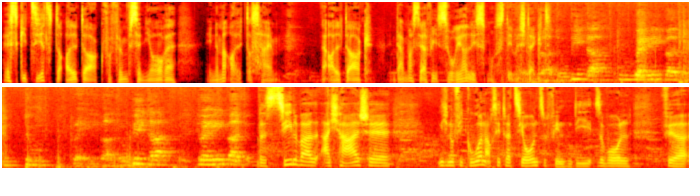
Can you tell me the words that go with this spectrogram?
Es skizziert den Alltag von 15 Jahren in einem Altersheim. Ein Alltag, in dem man sehr viel Surrealismus drin steckt. Das Ziel war, archaische, nicht nur Figuren, auch Situationen zu finden, die sowohl für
